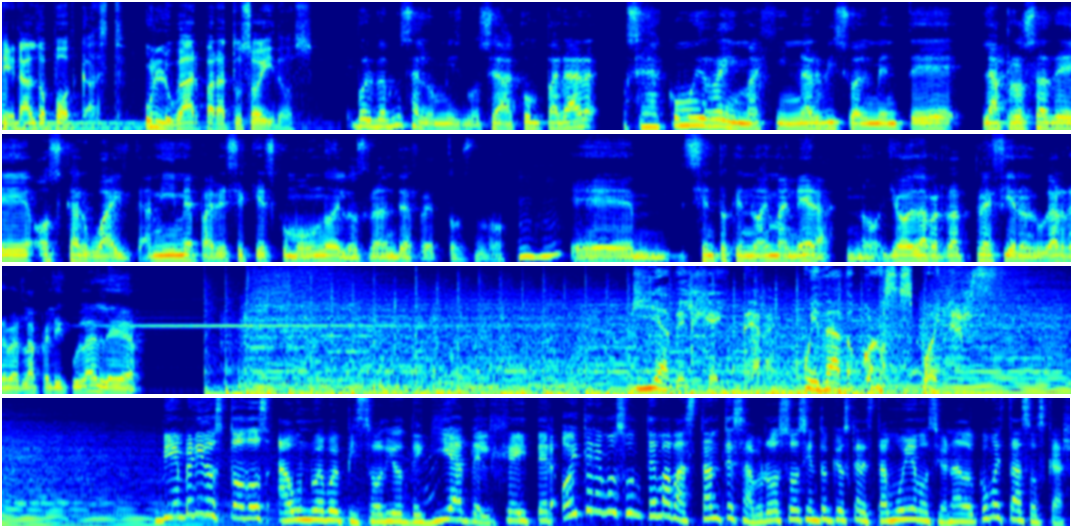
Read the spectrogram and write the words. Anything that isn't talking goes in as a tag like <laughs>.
Heraldo Podcast, un lugar para tus oídos. Volvemos a lo mismo, o sea, comparar, o sea, cómo reimaginar visualmente la prosa de Oscar Wilde. A mí me parece que es como uno de los grandes retos, ¿no? Em, siento que no hay manera, ¿no? Yo la verdad prefiero en lugar de ver la película leer. Guía del hater. Cuidado con los spoilers. Bienvenidos todos a un nuevo episodio de Guía del Hater. Hoy tenemos un tema bastante sabroso. Siento que Oscar está muy emocionado. ¿Cómo estás, Oscar?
